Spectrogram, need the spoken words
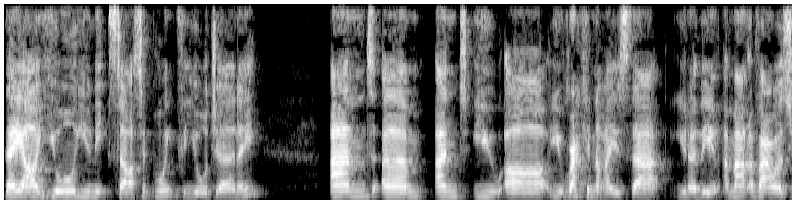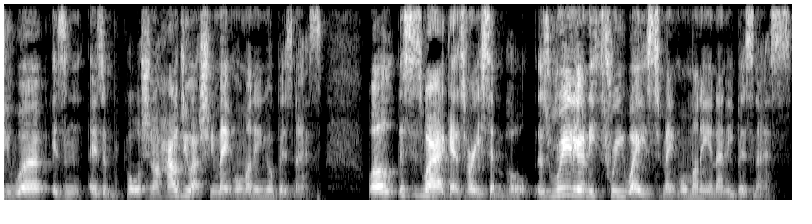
they are your unique starting point for your journey. And, um, and you are, you recognize that, you know, the amount of hours you work isn't, isn't proportional. How do you actually make more money in your business? Well, this is where it gets very simple. There's really only three ways to make more money in any business.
